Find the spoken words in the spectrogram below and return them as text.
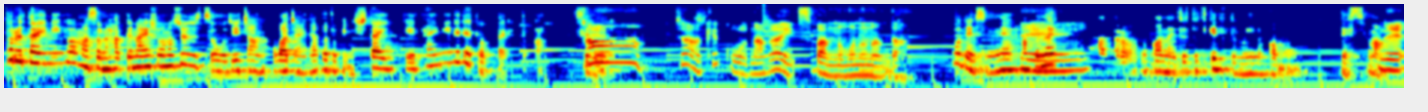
取るタイミングはまあその白内障の手術をおじいちゃんおばあちゃんになった時にしたいっていうタイミングで取ったりとかする。じゃあ結構長いスパンのものなんだ。そうですね。白内だったらわかんない。ずっとつけててもいいのかもです。まあ、ね、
